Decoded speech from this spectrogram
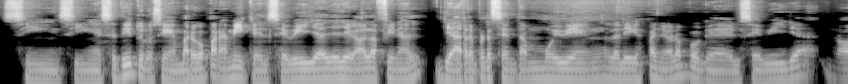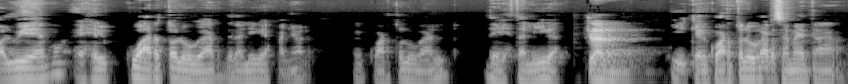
sin, sin ese título. Sin embargo, para mí, que el Sevilla haya llegado a la final, ya representa muy bien la Liga Española, porque el Sevilla, no olvidemos, es el cuarto lugar de la Liga Española, el cuarto lugar de esta liga. Claro. Y que el cuarto lugar se meta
